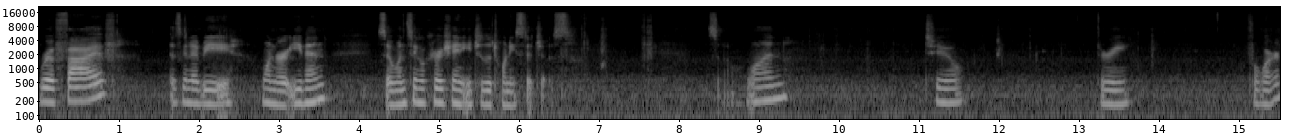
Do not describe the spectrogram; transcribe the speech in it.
Row 5 is going to be one row even, so one single crochet in each of the 20 stitches. So one, two, three, four,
